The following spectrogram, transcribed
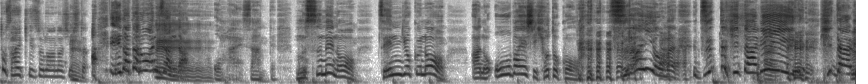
と最近その話した、あ枝太郎兄さんだ、ええええええ。お前さって娘の全力の、あの大林ひょと子。辛いよお前。ずっと左左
